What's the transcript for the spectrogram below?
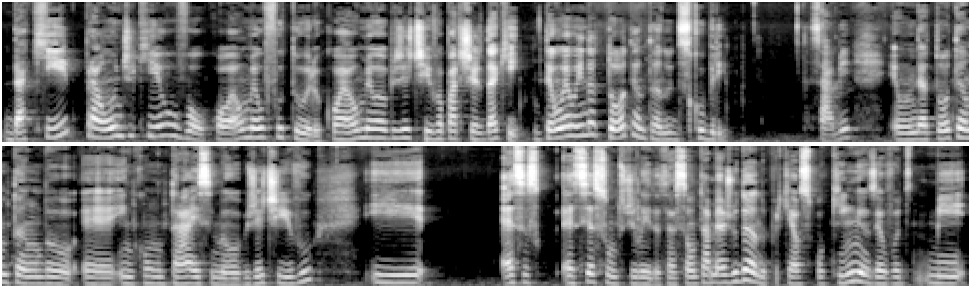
Daqui para onde que eu vou? Qual é o meu futuro? Qual é o meu objetivo a partir daqui? Então eu ainda tô tentando descobrir sabe? Eu ainda tô tentando é, encontrar esse meu objetivo e essas, esse assunto de lei da atração tá me ajudando, porque aos pouquinhos eu vou me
